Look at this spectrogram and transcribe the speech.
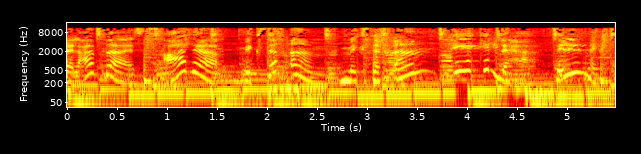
مع أميرة العباس على مكتف أم. مكتف أم هي كلها في المكس.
